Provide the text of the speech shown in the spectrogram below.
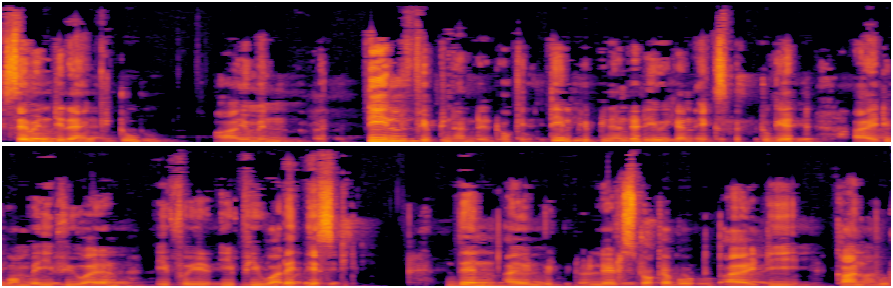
70 rank to uh, you mean uh, till 1500 okay till 1500 you can expect to get IIT Bombay if you are an, if if you are a ST then I will be let's talk about IIT Kanpur.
